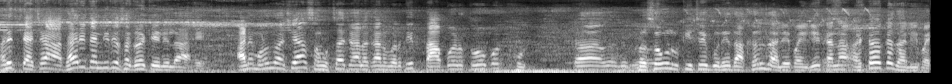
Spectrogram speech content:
आणि त्याच्या आधारे त्यांनी ते सगळं केलेलं आहे. आणि म्हणून अशा संस्था चालकांवरती ताबडतोब फसवणुकीचे गुन्हे दाखल झाले पाहिजे. त्यांना अटक झाली पाहिजे.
